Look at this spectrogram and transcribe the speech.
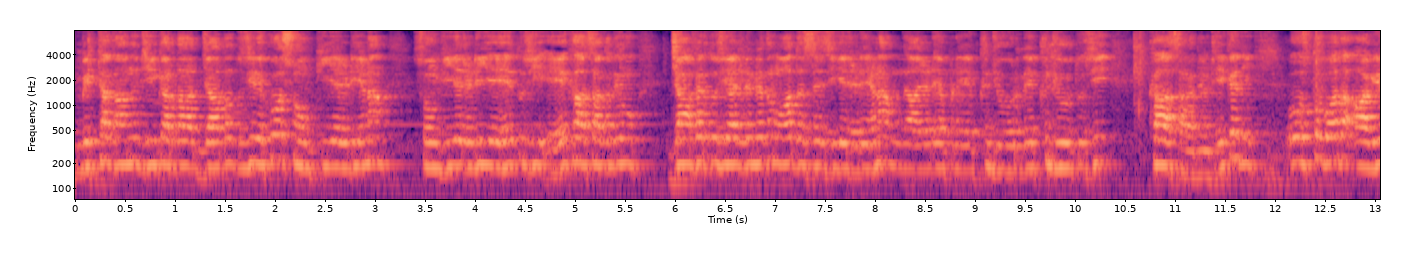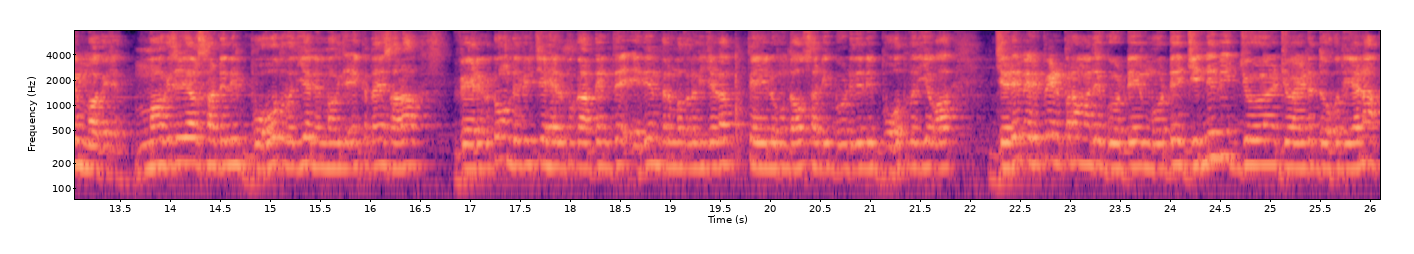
ਮਿੱਠਾ ਖਾਣ ਨੂੰ ਜੀ ਕਰਦਾ, ਜਾਂ ਤਾਂ ਤੁਸੀਂ ਦੇਖੋ ਸੌਂਕੀ ਹੈ ਜਿਹੜੀ ਹੈ ਨਾ, ਸੌਂਗੀ ਹੈ ਜਿਹੜੀ, ਇਹ ਤੁਸੀਂ ਇਹ ਖਾ ਸਕਦੇ ਹੋ। ਜਾਂ ਫਿਰ ਤੁਸੀਂ ਆ ਜਿਹੜੇ ਮੈਂ ਤੁਹਾਨੂੰ ਆਹ ਦੱਸੇ ਸੀਗੇ ਜਿਹੜੇ ਹਨਾ ਆ ਜਿਹੜੇ ਆਪਣੇ ਖੰਜੂਰ ਨੇ, ਖੰਜੂਰ ਤੁਸੀਂ ਖਾ ਸਕਦੇ ਹੋ, ਠੀਕ ਹੈ ਜੀ? ਉਸ ਤੋਂ ਬਾਅਦ ਆ ਗਏ ਮਗਜ। ਮਗਜ ਯਾਰ ਸਾਡੇ ਲਈ ਬਹੁਤ ਵਧੀਆ ਨੇ ਮਗਜ। ਇੱਕ ਤਾਂ ਇਹ ਸਾਰਾ weight ਘਟਾਉਣ ਦੇ ਵਿੱਚ ਹੈਲਪ ਕਰਦੇ ਨੇ ਤੇ ਇਹਦੇ ਅੰਦਰ ਮਤਲਬ ਵੀ ਜਿਹੜਾ ਤੇਲ ਹੁੰਦਾ ਉਹ ਸਾਡੀ ਬੋਡੀ ਦੇ ਲਈ ਬਹੁਤ ਵਧੀਆ ਵਾ। ਜਿਹੜੇ ਮੇਰੇ ਭੈਣ ਭਰਾਵਾਂ ਦੇ ਗੋਡੇ, ਮੋਢੇ ਜਿੰਨੇ ਵੀ ਜੁਆਇੰਟ ਦੁਖਦੇ ਆ ਨਾ,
